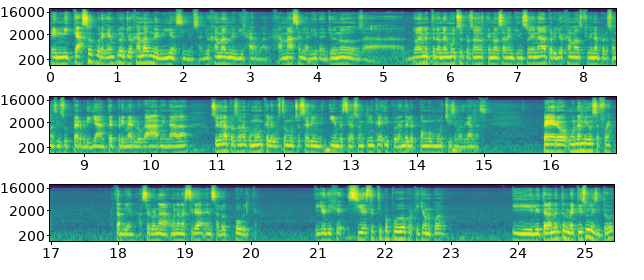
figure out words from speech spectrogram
En mi caso, por ejemplo, yo jamás me vi así, o sea, yo jamás me vi Harvard, jamás en la vida. Yo no, o sea, obviamente no hay muchas personas que no saben quién soy, nada, pero yo jamás fui una persona así súper brillante, primer lugar, ni nada. Soy una persona común que le gusta mucho hacer in- investigación clínica y por ende le pongo muchísimas ganas. Pero un amigo se fue también a hacer una, una maestría en salud pública. Y yo dije, si este tipo pudo, ¿por qué yo no puedo? Y literalmente metí solicitud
